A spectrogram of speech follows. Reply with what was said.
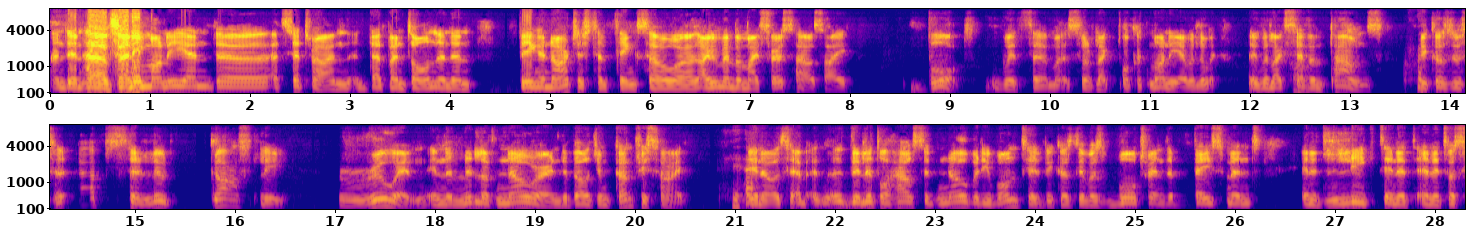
and didn't have any money and uh, etc. And, and that went on. And then being an artist and things. So uh, I remember my first house I bought with um, sort of like pocket money. I would it was like seven pounds because it was an absolute ghastly ruin in the middle of nowhere in the Belgium countryside. yeah, You know, it's uh, the little house that nobody wanted because there was water in the basement and it leaked in it and it was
